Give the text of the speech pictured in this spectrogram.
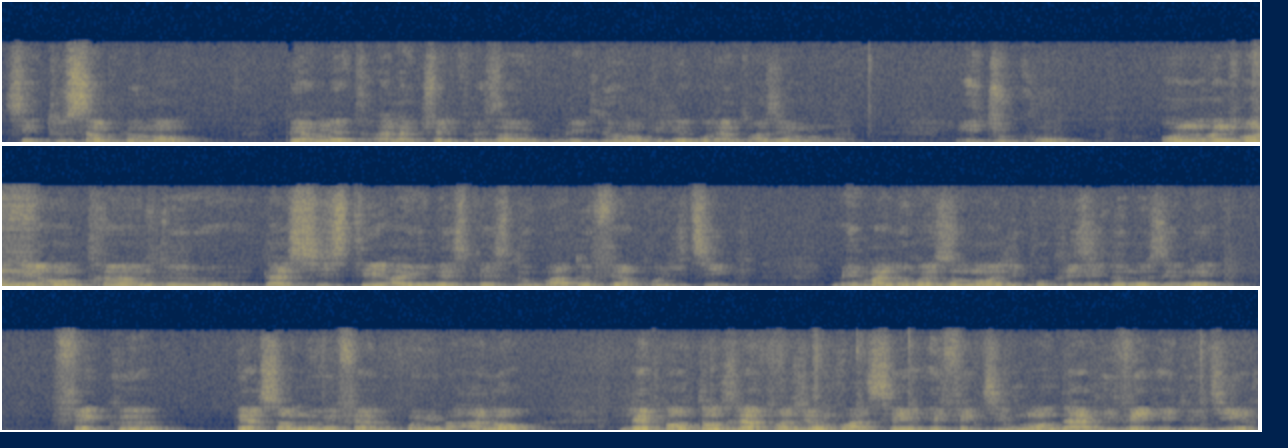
c'est tout simplement permettre à l'actuel président de la République de remplir pour un troisième mandat. Et du coup, on, on est en train d'assister à une espèce de bras de fer politique, mais malheureusement, l'hypocrisie de nos aînés fait que personne ne veut faire le premier pas. Alors, l'importance de la troisième voie, c'est effectivement d'arriver et de dire,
